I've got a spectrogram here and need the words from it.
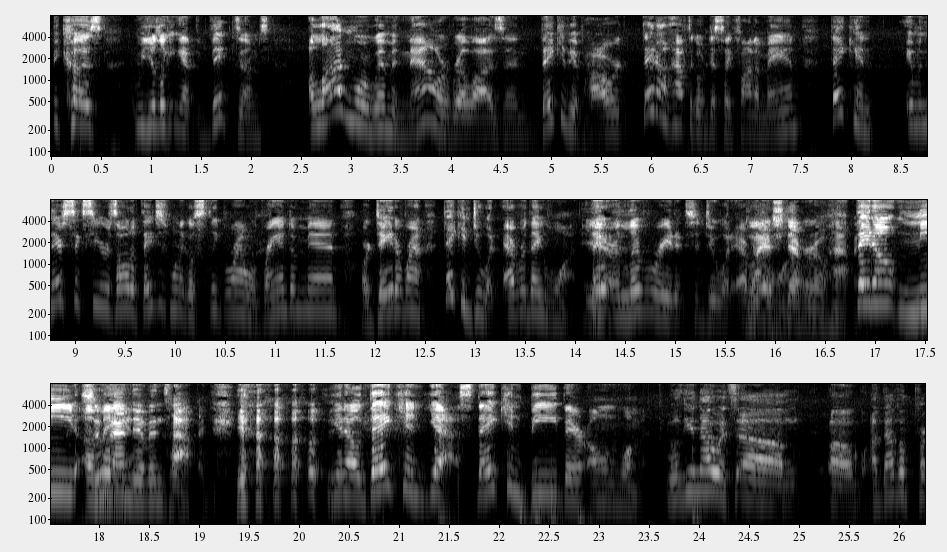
because when you're looking at the victims. A lot more women now are realizing they can be empowered. They don't have to go just like find a man. They can, and when they're 60 years old, if they just want to go sleep around with random men or date around, they can do whatever they want. They are liberated to do whatever Blanche they want. Devereaux happened. They don't need a Sue man. Ann Nivens happened. Yeah. You know, they can yes, they can be their own woman. Well, you know, it's um, um, another pr-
